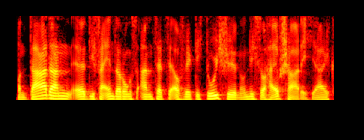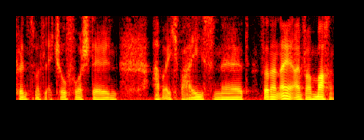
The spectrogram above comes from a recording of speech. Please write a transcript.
Und da dann äh, die Veränderungsansätze auch wirklich durchführen und nicht so halbschadig, ja, ich könnte es mir vielleicht schon vorstellen, aber ich weiß nicht, sondern nein, einfach machen.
